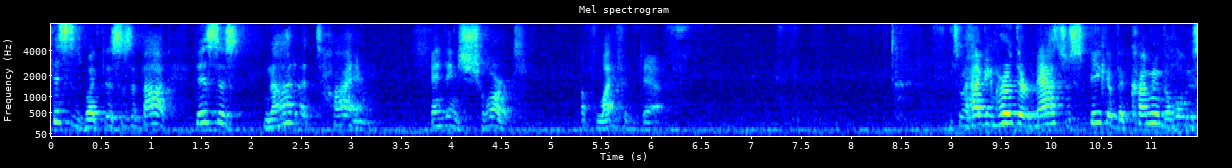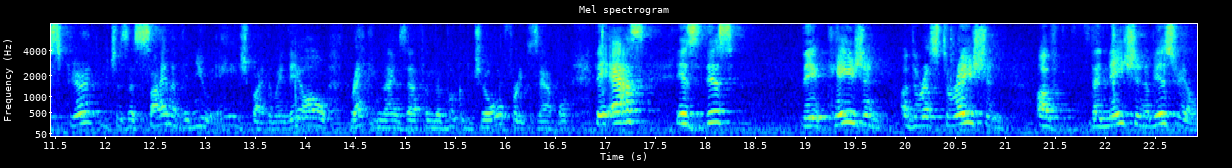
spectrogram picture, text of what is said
this is what this is about. This is not a time anything short of life and death. And so, having heard their master speak of the coming of the Holy Spirit, which is a sign of the new age, by the way, they all recognize that from the book of Joel, for example. They ask, Is this the occasion of the restoration of the nation of Israel?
